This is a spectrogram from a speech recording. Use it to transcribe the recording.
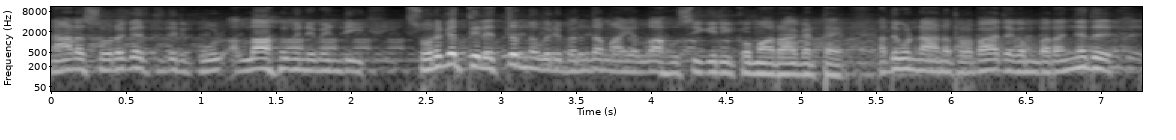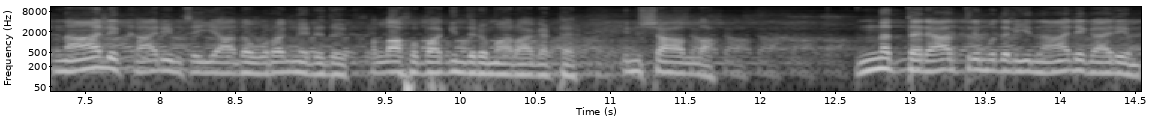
നാളെ സ്വർഗത്തിൽ അള്ളാഹുവിന് വേണ്ടി സ്വർഗത്തിലെത്തുന്ന ഒരു ബന്ധമായി അള്ളാഹു സ്വീകരിക്കുമാറാകട്ടെ. അതുകൊണ്ടാണ് പ്രവാചകം പറഞ്ഞത് നാല് കാര്യം ചെയ്യാതെ ഉറങ്ങരുത്. അള്ളാഹു ഭാഗ്യം തരുമാറാകട്ടെ. ഇൻഷാ അല്ലാ ഇന്നത്തെ രാത്രി മുതൽ ഈ നാല് കാര്യം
